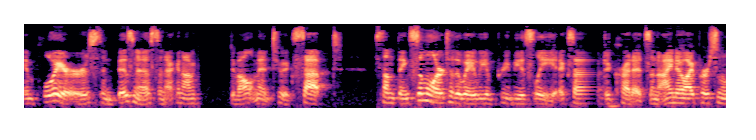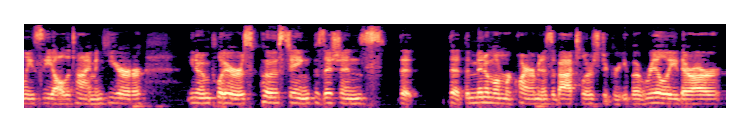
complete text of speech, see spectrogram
employers and business and economic development to accept something similar to the way we have previously accepted credits. And I know I personally see all the time and hear you know, employers posting positions that that the minimum requirement is a bachelor's degree, but really there are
